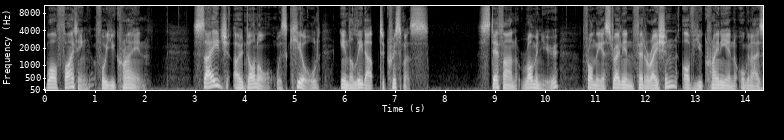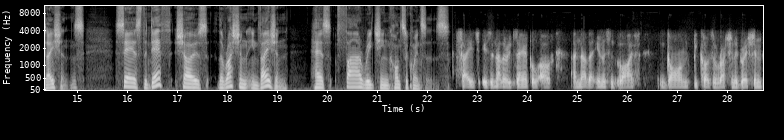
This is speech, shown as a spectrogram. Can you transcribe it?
while fighting for Ukraine. Sage O'Donnell was killed in the lead up to Christmas. Stefan Romaniw from the Australian Federation of Ukrainian Organisations says the death shows the Russian invasion has far reaching consequences. Sage is another example of another innocent life gone because of Russian aggression,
